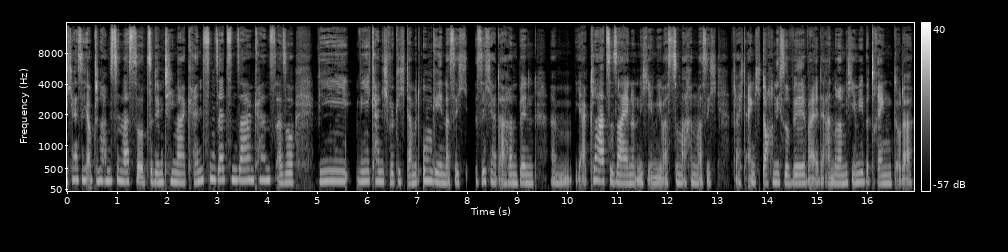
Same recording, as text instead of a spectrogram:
ich weiß nicht, ob du noch ein bisschen was so zu dem Thema Grenzen setzen sagen kannst. Also wie, wie kann ich wirklich damit umgehen, dass ich sicher darin bin, ähm, ja, klar zu sein und nicht irgendwie was zu machen, was ich vielleicht eigentlich doch nicht so will, weil der andere mich irgendwie bedrängt oder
